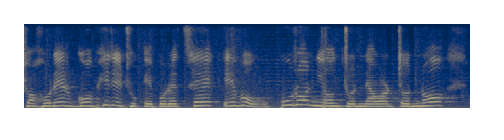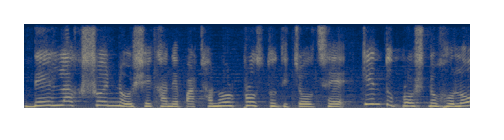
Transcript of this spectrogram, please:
শহরের গভীরে ঢুকে পড়েছে এবং পুরো নিয়ন্ত্রণ নেওয়ার জন্য দেড় লাখ সৈন্য সেখানে পাঠানোর প্রস্তুতি চলছে। কিন্তু প্রশ্ন হলো,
